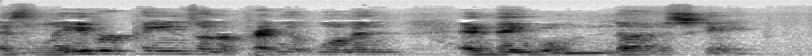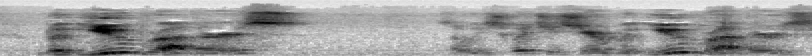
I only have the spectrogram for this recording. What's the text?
as labor pains on a pregnant woman, and they will not escape. But you, brothers, so he switches here, but you, brothers,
